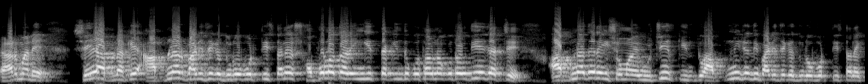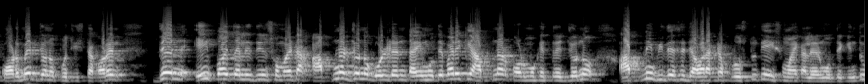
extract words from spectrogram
তার মানে সে আপনাকে আপনার বাড়ি থেকে দূরবর্তী স্থানে সফলতার ইঙ্গিতটা কিন্তু কোথাও না কোথাও দিয়ে যাচ্ছে। আপনাদের এই সময় উচিত কিন্তু আপনি যদি বাড়ি থেকে দূরবর্তী স্থানে কর্মের জন্য প্রচেষ্টা করেন দেন এই পঁয়তাল্লিশ দিন সময়টা আপনার জন্য গোল্ডেন টাইম হতে পারে কি আপনার কর্মক্ষেত্রের জন্য। আপনি বিদেশে যাওয়ার একটা প্রস্তুতি এই সময়কালের মধ্যে কিন্তু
